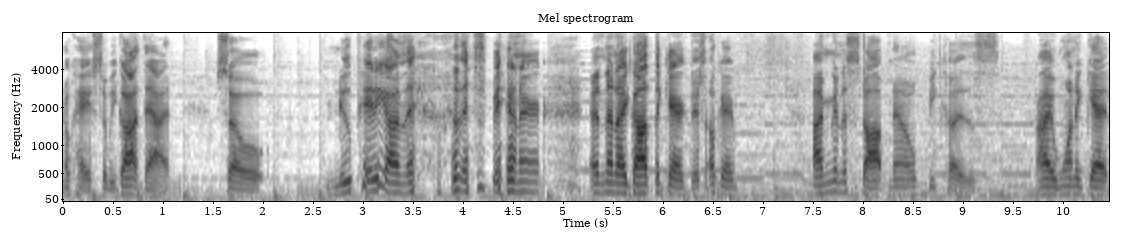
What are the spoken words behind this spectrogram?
Okay, so we got that. So, new pity on, the, on this banner, and then I got the characters. Okay, I'm gonna stop now because I want to get...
